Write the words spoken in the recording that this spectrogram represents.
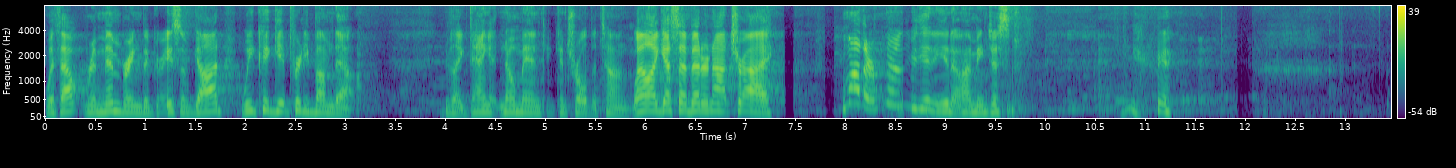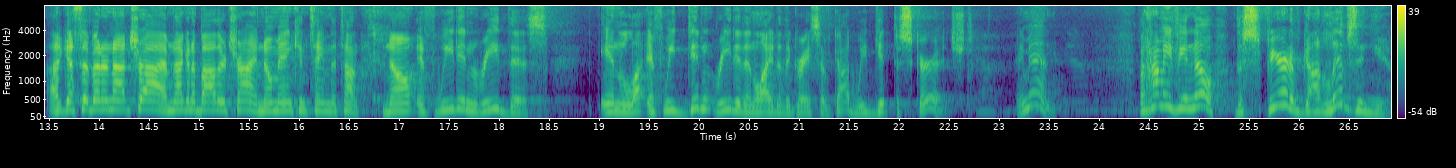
without remembering the grace of God, we could get pretty bummed out. You're like, dang it, no man can control the tongue. Well, I guess I better not try. Mother, you know, I mean, just. I guess I better not try. I'm not going to bother trying. No man can tame the tongue. No, if we didn't read this in li- if we didn't read it in light of the grace of God, we'd get discouraged. Amen. But how many of you know the Spirit of God lives in you?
